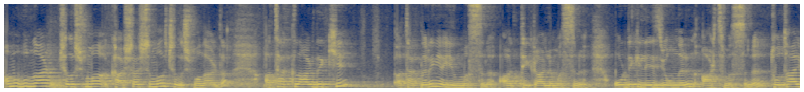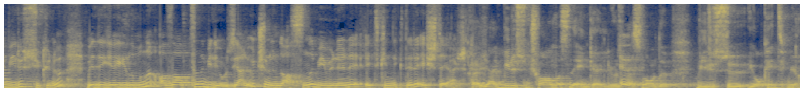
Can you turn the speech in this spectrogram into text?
Ama bunlar çalışma, karşılaştırmalı çalışmalarda ataklardaki atakların yayılmasını, tekrarlamasını, oradaki lezyonların artmasını, total virüs yükünü ve de yayılımını azalttığını biliyoruz. Yani üçünün de aslında birbirlerine etkinlikleri eşdeğer. Evet, yani virüsün çoğalmasını engelliyoruz. Evet. Aslında orada virüsü yok etmiyor.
